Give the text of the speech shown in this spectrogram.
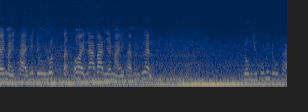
ยายไหม่ถ่ายให้ดูรถตัดอ้อยหน้าบ้านยายไหม่ค่ะ เพื่อนๆ ลง YouTube ให้ดูค่ะ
